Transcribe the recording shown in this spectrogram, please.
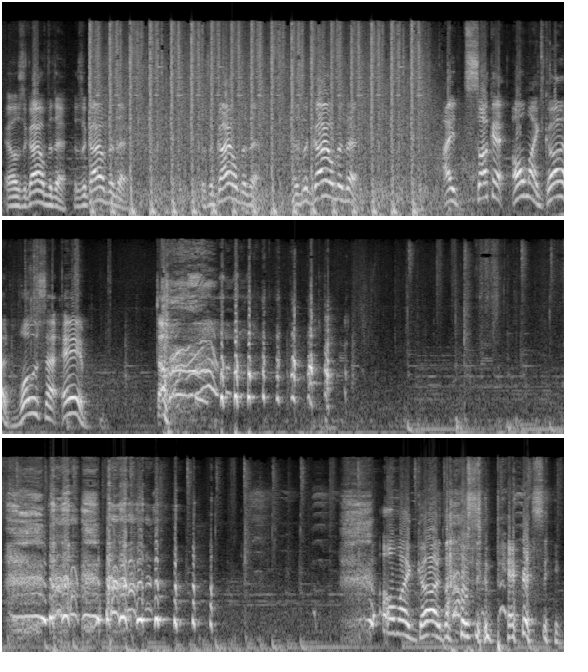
There's a guy over there. There's a guy over there. There's a guy over there. There's a guy over there. I suck at, oh my god. What was that aim? oh my god, that was embarrassing.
